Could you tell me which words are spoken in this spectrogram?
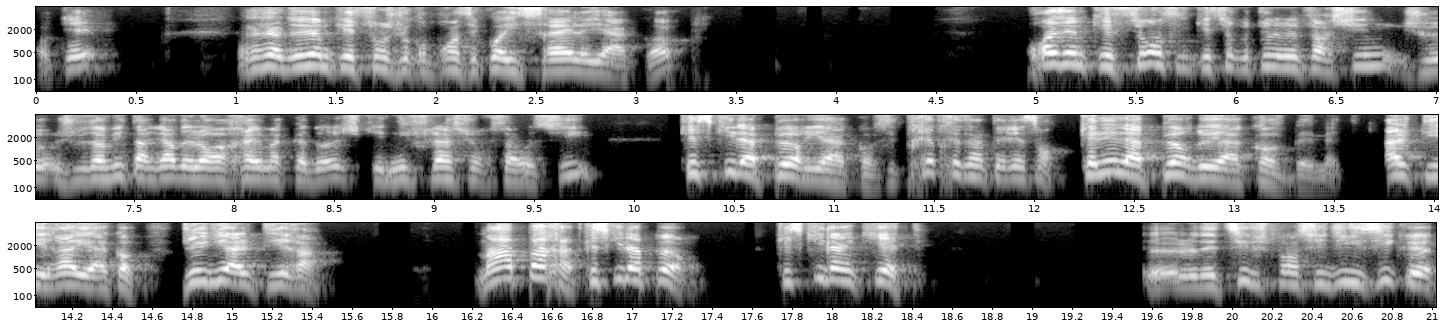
Ok La deuxième question, je comprends, c'est quoi Israël et Yaakov Troisième question, c'est une question que tous les Mefarshim, je, je vous invite à regarder l'Orachaim Akadosh, qui est nifla sur ça aussi. Qu'est-ce qu'il a peur, Yaakov? C'est très, très intéressant. Quelle est la peur de Yaakov, Bémet? Altira, Yaakov. Je dis Altira. Ma'aparat, qu'est-ce qu'il a peur? Qu'est-ce qui l'inquiète euh, le Netziv, je pense, il dit ici que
